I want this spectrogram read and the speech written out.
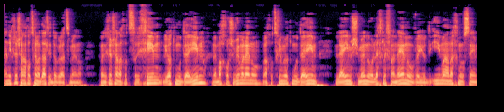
אני חושב שאנחנו צריכים לדעת לדאוג לעצמנו. ואני חושב שאנחנו צריכים להיות מודעים למה חושבים עלינו, ואנחנו צריכים להיות מודעים להאם שמנו הולך לפנינו ויודעים מה אנחנו עושים.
